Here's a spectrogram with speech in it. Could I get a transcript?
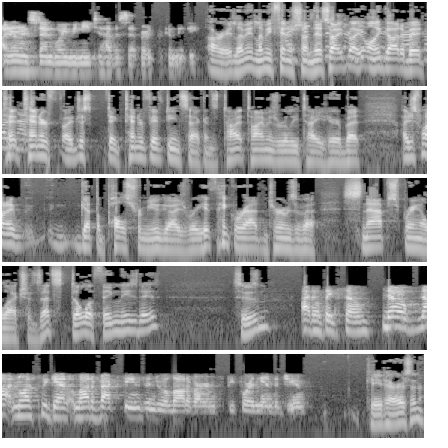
I don't understand why we need to have a separate committee. All right, let me let me finish I on this. I, I I only got about on 10, 10 or I just take 10 or 15 seconds. Ti time is really tight here, but I just want to get the pulse from you guys where you think we're at in terms of a snap spring elections. That's still a thing these days, Susan? I don't think so. No, not unless we get a lot of vaccines into a lot of arms before the end of June. Kate Harrison?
